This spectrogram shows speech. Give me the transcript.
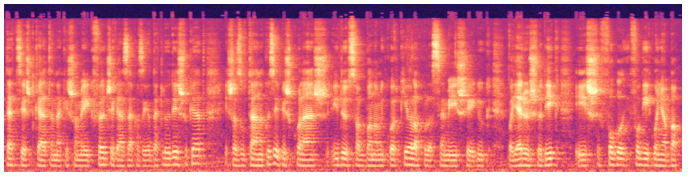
tetszést keltenek, és amelyik fölcsigázzák az érdeklődésüket, és azután a középiskolás időszakban, amikor kialakul a személyiségük, vagy erősödik, és fogékonyabbá,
